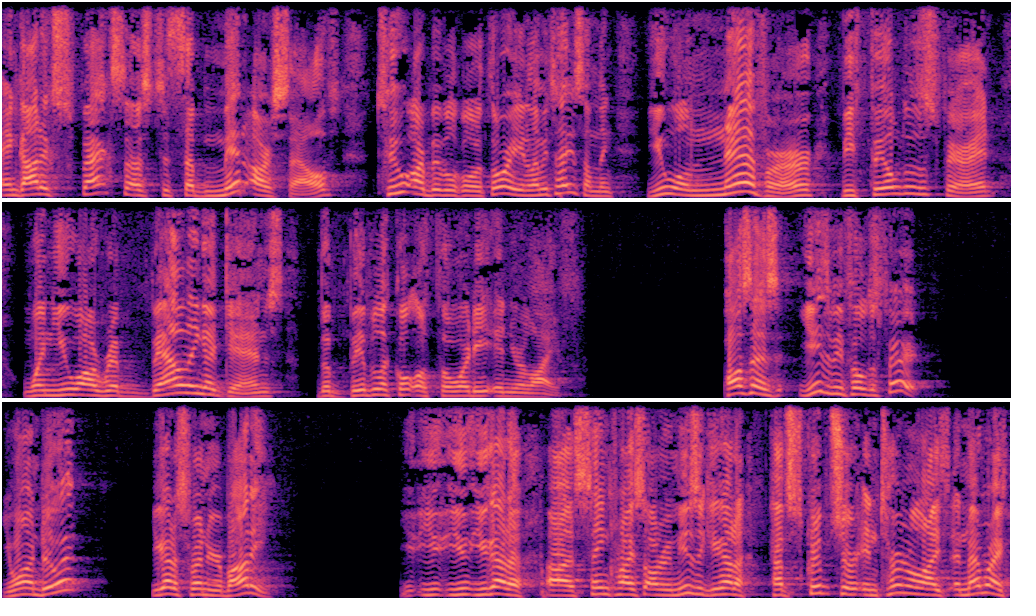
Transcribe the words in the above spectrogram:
And God expects us to submit ourselves to our biblical authority. And let me tell you something you will never be filled with the Spirit when you are rebelling against the biblical authority in your life. Paul says you need to be filled with Spirit. You want to do it? You got to surrender your body. You, you, you got to uh, sing Christ honoring music. You got to have scripture internalized and memorized.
